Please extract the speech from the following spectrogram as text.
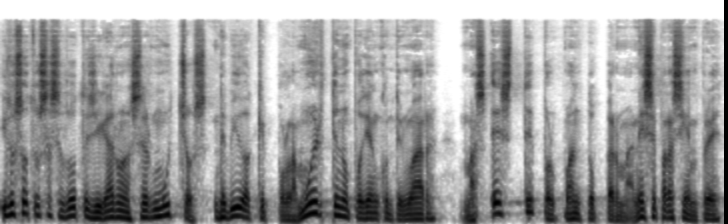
Y los otros sacerdotes llegaron a ser muchos, debido a que por la muerte no podían continuar mas éste, por cuanto permanece para siempre,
